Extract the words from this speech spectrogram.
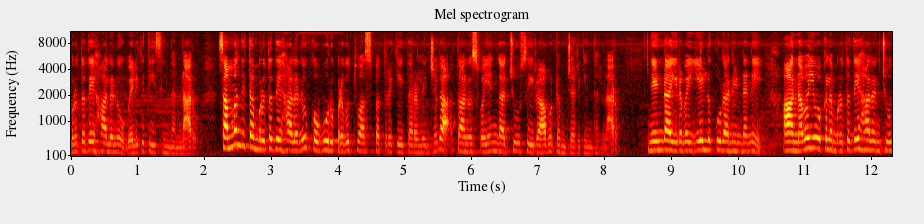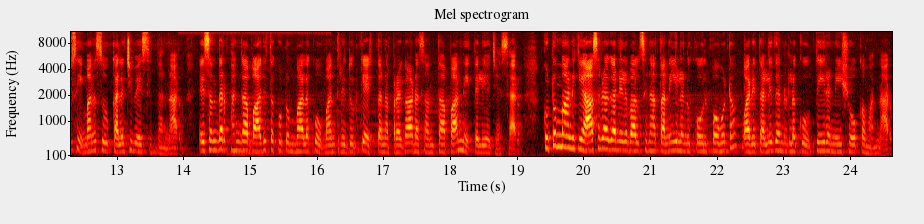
మృతదేహాలను వెలికితీసిందన్నారు. సంబంధిత మృతదేహాలను కొవ్వూరు ప్రభుత్వాసుపత్రికి తరలించగా తాను స్వయంగా చూసి రావటం జరిగిందన్నారు. నిండా ఇరవై ఏళ్ళు కూడా నిండని ఆ నవయువకుల మృతదేహాలను చూసి మనసు కలచివేసిందన్నారు. ఈ సందర్భంగా బాధిత కుటుంబాలకు మంత్రి దుర్గేష్ తన ప్రగాఢ సంతాపాన్ని తెలియజేశారు. కుటుంబానికి ఆసరాగా నిలవాల్సిన తనయులను కోల్పోవటం వారి తల్లిదండ్రులకు తీరని శోకమన్నారు.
